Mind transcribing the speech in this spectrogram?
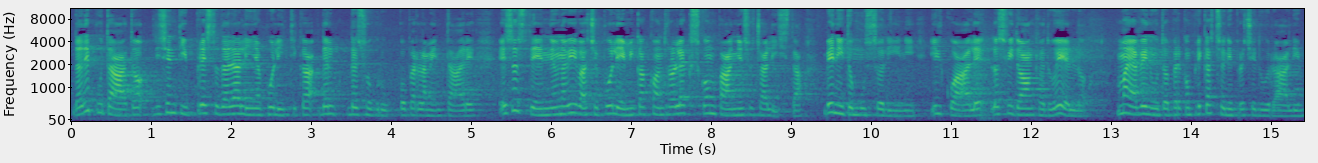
Da deputato dissentì presto dalla linea politica del, del, suo gruppo parlamentare e sostenne una vivace polemica contro l'ex compagno socialista Benito Mussolini, il quale lo sfidò anche a duello, ma è avvenuto per complicazioni procedurali.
